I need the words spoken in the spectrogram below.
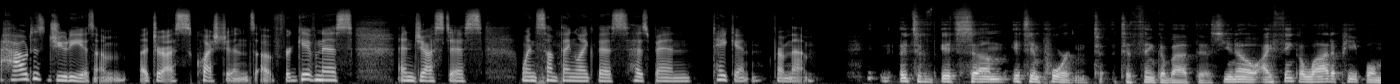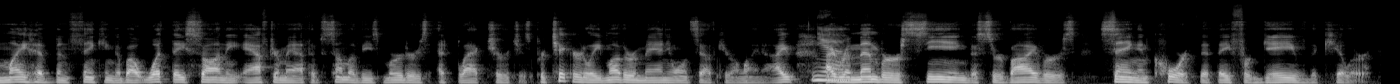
how does Judaism address questions of forgiveness and justice when something like this has been taken from them? It's it's um it's important to, think about this. You know, I think a lot of people might have been thinking about what they saw in the aftermath of some of these murders at black churches, particularly Mother Emanuel in South Carolina. I yeah. I remember seeing the survivors saying in court that they forgave the killer.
